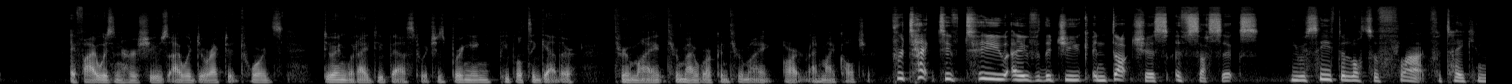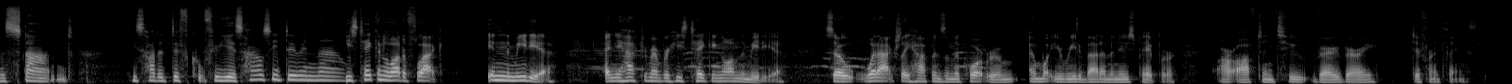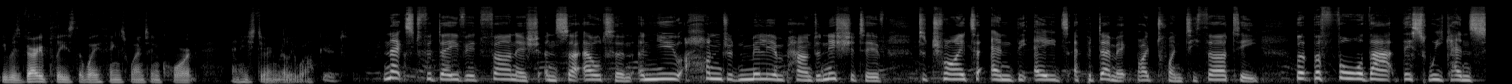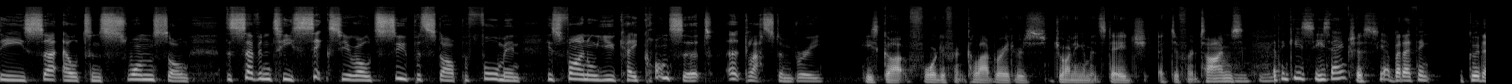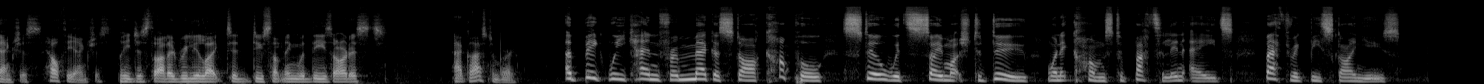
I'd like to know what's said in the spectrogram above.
if I was in her shoes, I would direct it towards doing what I do best, which is bringing people together through my through my work and through my art and my culture. Protective too over the Duke and Duchess of Sussex. He received a lot of flack for taking the stand. He's had a difficult few years. How's he doing now? He's taken a lot of flack in the media and you have to remember he's taking on the media. So what actually happens in the courtroom and what you read about in the newspaper are often two very, very different things. He was very pleased the way things went in court, and he's doing really well. Good. Next for David Furnish and Sir Elton, a new £100 million initiative to try to end the AIDS epidemic by 2030. But before that, this weekend sees Sir Elton's swan song, the 76 year old superstar performing his final UK concert at Glastonbury. He's got four different collaborators joining him at stage at different times. Mm-hmm. I think he's, he's anxious, yeah, but I think good anxious, healthy anxious. He just thought I'd really like to do something with these artists at Glastonbury a big weekend for a megastar couple, still with so much to do when it comes to battling AIDS. Beth Rigby, Sky News.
